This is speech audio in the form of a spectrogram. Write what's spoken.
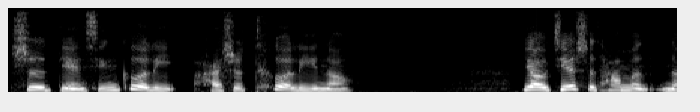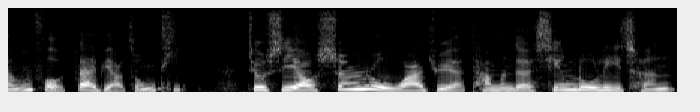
是典型个例还是特例呢？要揭示他们能否代表总体，就是要深入挖掘他们的心路历程，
